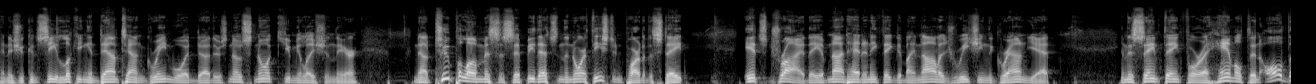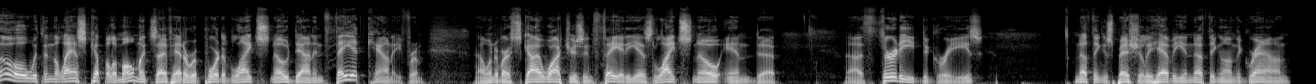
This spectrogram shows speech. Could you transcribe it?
And as you can see, looking in downtown Greenwood, uh, there's no snow accumulation there. Now, Tupelo, Mississippi, that's in the northeastern part of the state, it's dry. They have not had anything, to my knowledge, reaching the ground yet. And the same thing for a Hamilton, although within the last couple of moments, I've had a report of light snow down in Fayette County from uh, one of our sky watchers in Fayette. He has light snow and uh, uh, 30 degrees, nothing especially heavy and nothing on the ground.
